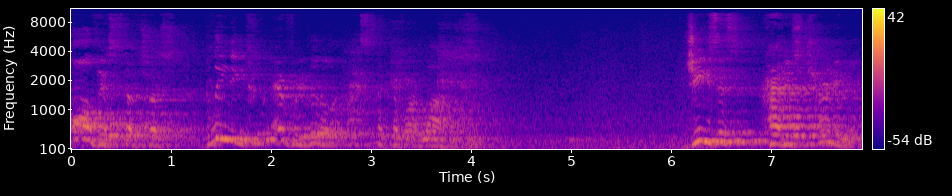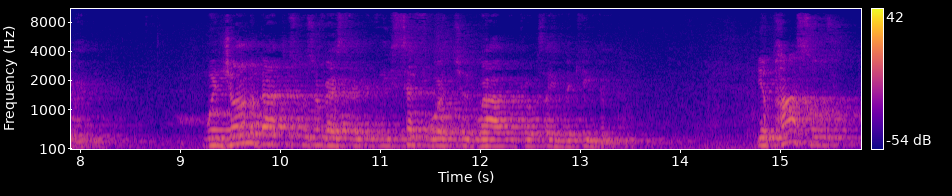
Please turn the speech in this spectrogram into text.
All this stuff starts bleeding through every little aspect of our lives. Jesus had his turning point when John the Baptist was arrested and he set forth to go out and proclaim the kingdom. The apostles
